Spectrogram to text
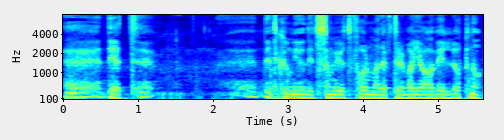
Eh, det är ett, det är ett community som är utformad efter vad jag vill uppnå.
